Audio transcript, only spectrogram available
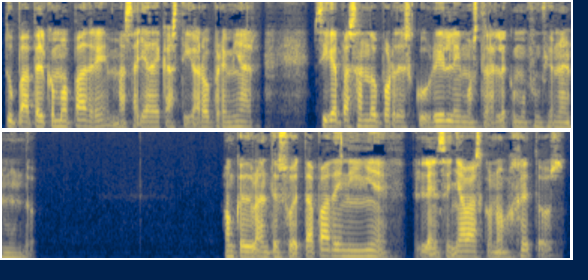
Tu papel como padre, más allá de castigar o premiar, sigue pasando por descubrirle y mostrarle cómo funciona el mundo. Aunque durante su etapa de niñez le enseñabas con objetos,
